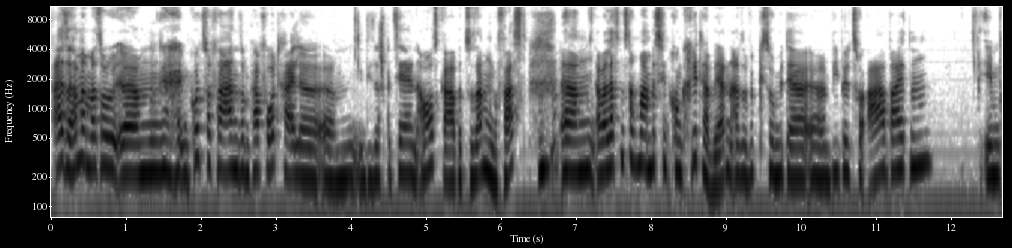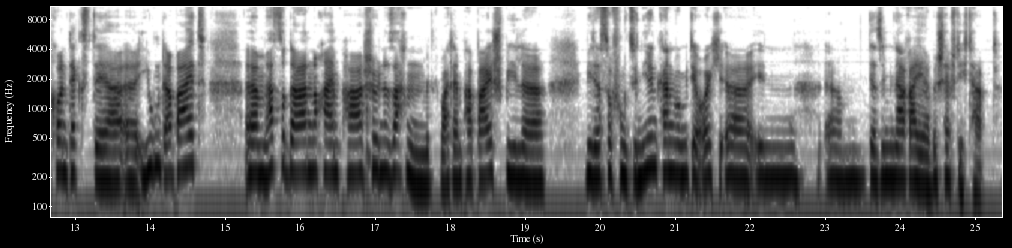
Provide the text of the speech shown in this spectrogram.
also haben wir mal so ähm, im Kurzverfahren so ein paar Vorteile ähm, dieser speziellen Ausgabe zusammengefasst. Mhm. Ähm, aber lass uns noch mal ein bisschen konkreter werden, also wirklich so mit der äh, Bibel zu arbeiten im Kontext der äh, Jugendarbeit. Ähm, hast du da noch ein paar schöne Sachen mitgebracht, ein paar Beispiele, wie das so funktionieren kann, womit ihr euch äh, in ähm, der Seminarreihe beschäftigt habt?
